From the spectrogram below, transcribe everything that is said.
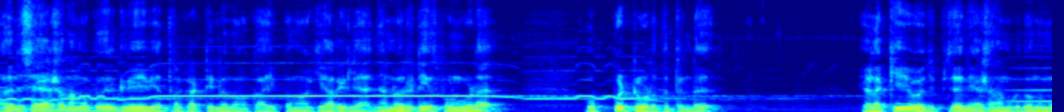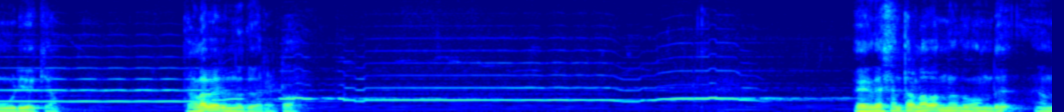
അതിന് ശേഷം നമുക്കിത് ഗ്രേവി എത്ര കട്ടിന്റെ നോക്കാം. ഇപ്പോൾ നോക്കി അറിയില്ല. ഞാൻ ഒരു ടീസ്പൂൺ കൂടെ ഉപ്പിട്ട് കൊടുത്തിട്ടുണ്ട്. ഇളക്കി യോജിപ്പിച്ചതിന് ശേഷം നമുക്കിതൊന്ന് മൂടി വയ്ക്കാം. തിള വരുന്നത് വരെ കേട്ടോ ഏകദേശം തിള വന്നതുകൊണ്ട് ഞാൻ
